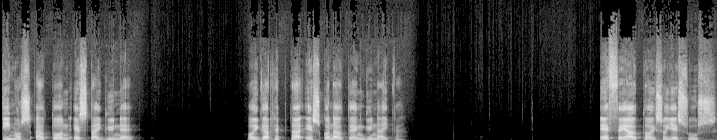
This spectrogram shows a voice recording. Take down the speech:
tinos auton estai gyne, hoigar hepta eskon auten gynaika. Efe autoiso Jesus,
